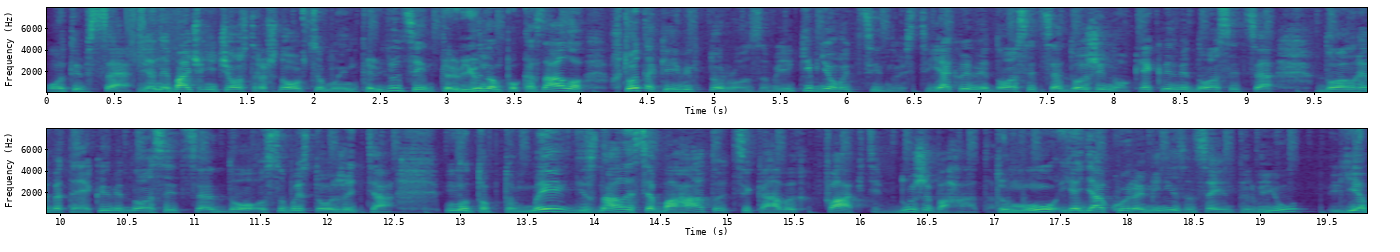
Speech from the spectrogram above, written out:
От і все. Я не бачу нічого страшного в цьому інтерв'ю. Це інтерв'ю нам показало, хто такий Віктор Розовий, які в нього цінності, як він відноситься до жінок, як він відноситься до ЛГБТ, як він відноситься до особистого життя. Ну тобто, ми дізналися багато цікавих фактів, дуже багато. Тому я дякую Раміні за це інтерв'ю. Є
